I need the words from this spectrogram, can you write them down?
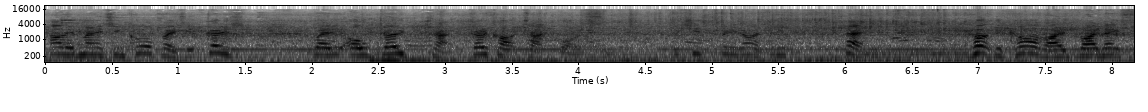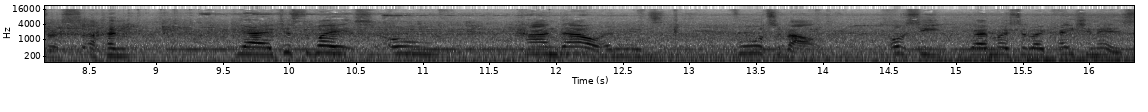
how they managed to incorporate it. It goes where the old go track, go-kart track was, which is pretty nice. And, hey, got the car ride right next to us, and yeah, just the way it's all panned out and it's thought about. Obviously, where most of the location is,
